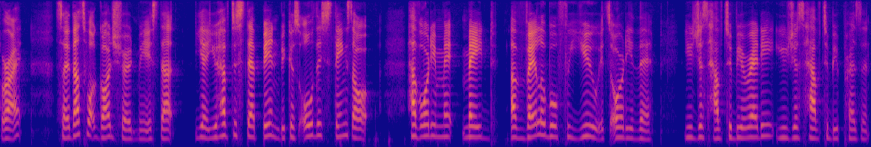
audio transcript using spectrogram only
Right? So that's what God showed me is that, yeah, you have to step in because all these things are have already ma- made available for you. It's already there. You just have to be ready. You just have to be present.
